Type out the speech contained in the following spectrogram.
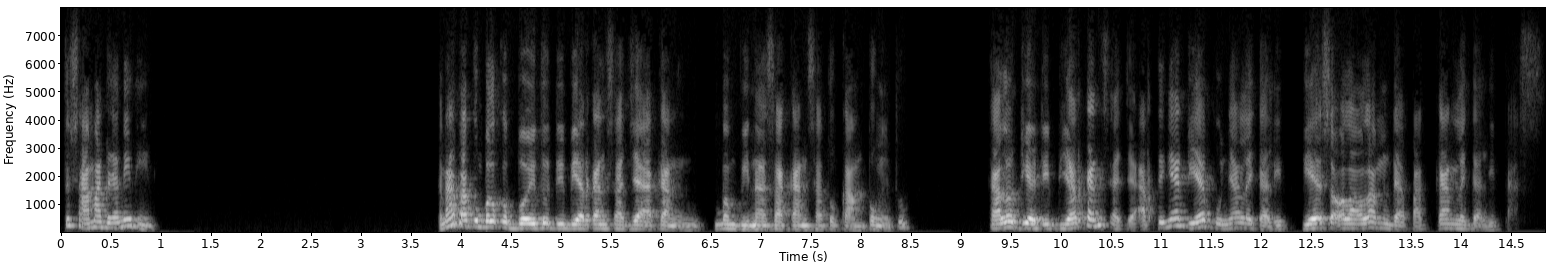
Itu sama dengan ini. Kenapa kumpul kebo itu dibiarkan saja akan membinasakan satu kampung itu? Kalau dia dibiarkan saja, artinya dia punya legalitas, dia seolah-olah mendapatkan legalitas.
